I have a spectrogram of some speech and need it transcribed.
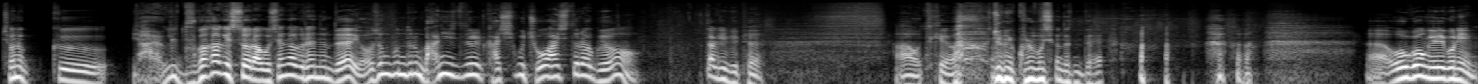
저는 그, 야, 여기 누가 가겠어라고 생각을 했는데 여성분들은 많이들 가시고 좋아하시더라고요. 딸기 뷔페. 아, 어떡해요. 좀 굶으셨는데. 아, 5019님,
